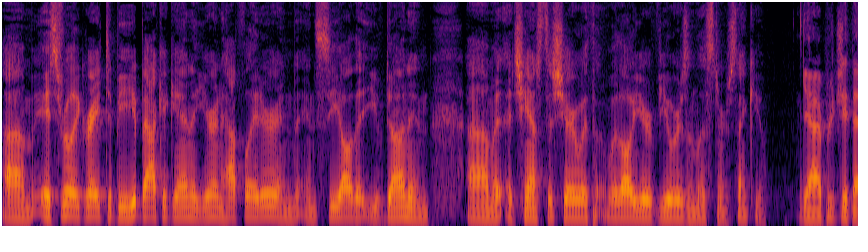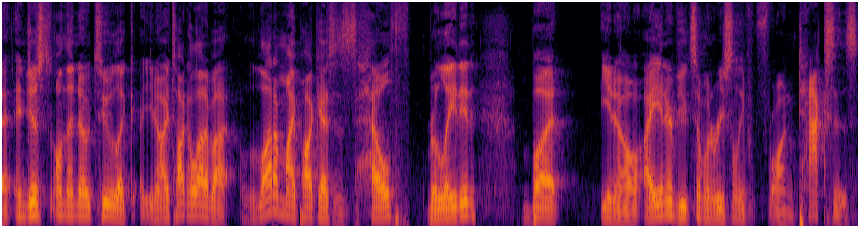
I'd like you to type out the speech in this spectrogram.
um, it's really great to be back again a year and a half later and, and see all that you've done and um, a, a chance to share with, with all your viewers and listeners. Thank you. Yeah, I appreciate that. And just on the note too, like you know, I talk a lot about a lot of my podcast is health related, but you know, I interviewed someone recently on taxes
